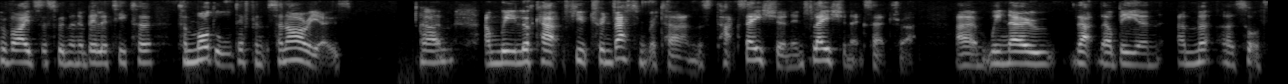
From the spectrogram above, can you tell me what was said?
provides us with an ability to to model different scenarios. Um, and we look at future investment returns, taxation, inflation, etc. Um, we know that there'll be an, a, a, sort of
